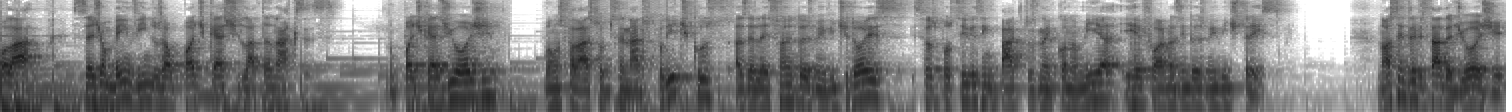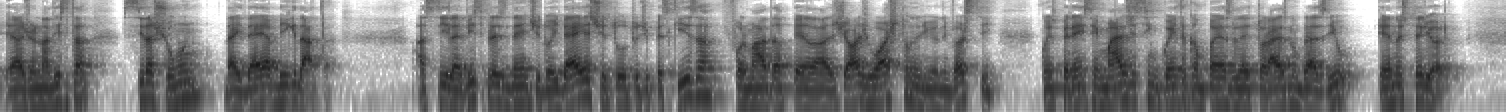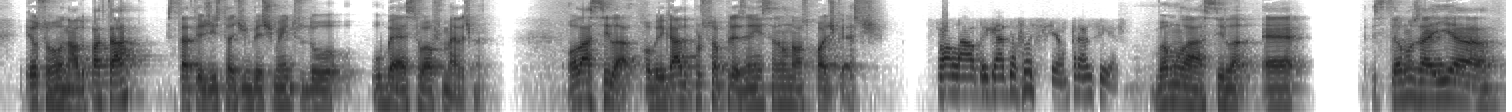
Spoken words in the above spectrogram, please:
Olá, sejam bem-vindos ao podcast Latam Access. No podcast de hoje, vamos falar sobre cenários políticos, as eleições de 2022 e seus possíveis impactos na economia e reformas em 2023. Nossa entrevistada de hoje é a jornalista Cila Schumann, da Ideia Big Data. A Cila é vice-presidente do Ideia Instituto de Pesquisa, formada pela George Washington University, com experiência em mais de 50 campanhas eleitorais no Brasil e no exterior. Eu sou Ronaldo Patá, estrategista de investimentos do UBS Wealth Management. Olá, Sila. Obrigado por sua presença no nosso podcast. Olá, obrigado a você. É um prazer. Vamos lá, Sila. É, estamos aí a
